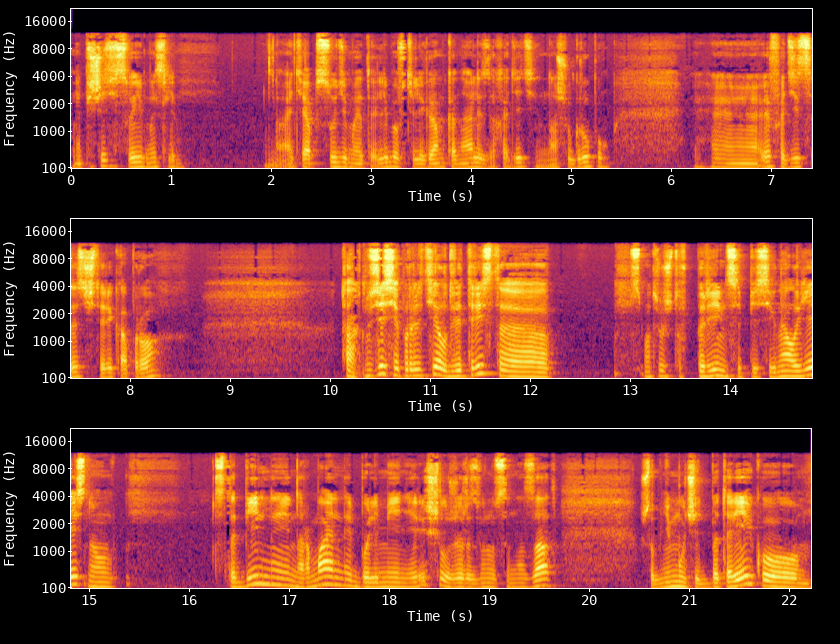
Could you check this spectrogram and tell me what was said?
Напишите свои мысли. Давайте обсудим это либо в телеграм-канале, заходите в нашу группу F1CS 4K Pro. Так, ну здесь я пролетел 2300. Смотрю, что в принципе сигнал есть, но стабильный, нормальный, более-менее. Решил уже развернуться назад, чтобы не мучить батарейку.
